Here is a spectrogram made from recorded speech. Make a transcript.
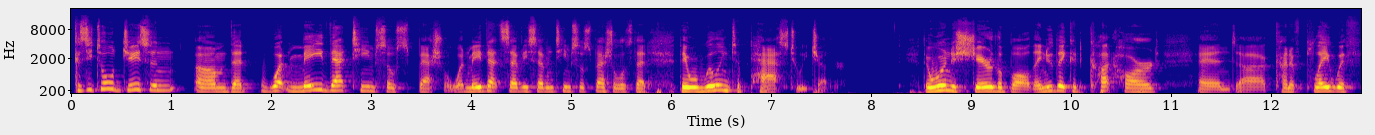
because he told Jason um, that what made that team so special, what made that 77 team so special, is that they were willing to pass to each other. They were willing to share the ball. They knew they could cut hard and uh, kind of play with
